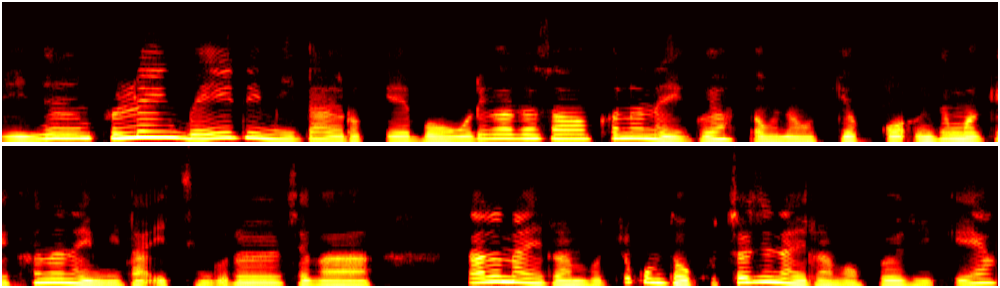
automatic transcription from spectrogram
얘는 블랙 메이드입니다. 이렇게 몽우리가 져서 크는 애이고요. 너무너무 귀엽고 앙증맞게 크는 애입니다. 이 친구를 제가 다른 아이를 한번 조금 더 굳혀진 아이를 한번 보여드릴게요.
